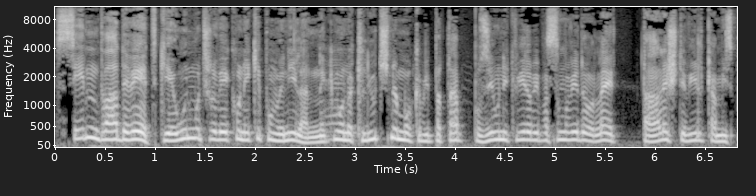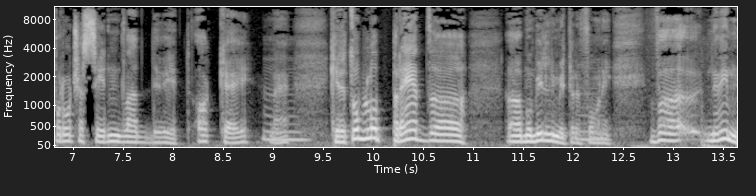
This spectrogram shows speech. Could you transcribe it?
729, ki je unmu človeku nekaj pomenila, nekemu na ključnemu, ki bi pa ta pozivnik videl, bi pa samo videl, le. Tale številka mi sporoča 729, okay, mm. ker je to bilo pred uh, uh, mobilnimi telefoni. V ne vem,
